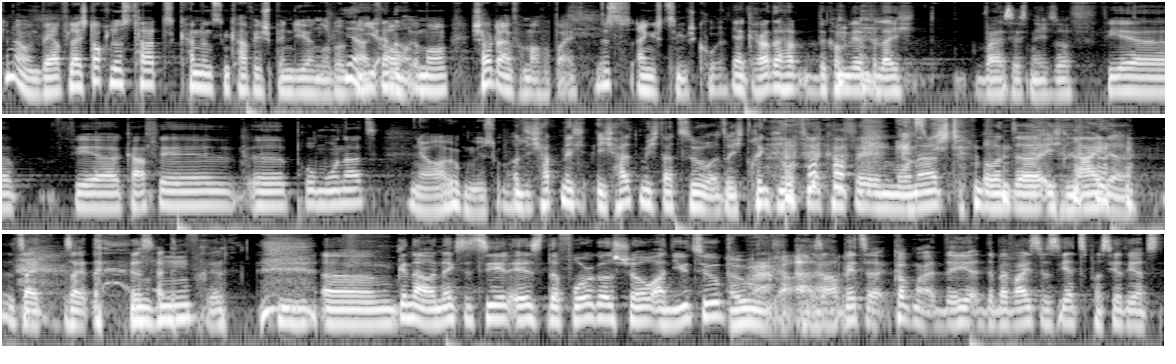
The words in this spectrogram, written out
Genau, und wer vielleicht doch Lust hat, kann uns einen Kaffee spendieren oder Ja, wie genau. auch immer. Schaut einfach mal vorbei. Das ist eigentlich ziemlich cool. Ja, gerade bekommen wir vielleicht, weiß ich nicht, so vier, vier Kaffee äh, pro Monat. Ja, irgendwie so. Und ich, halt mich, ich halte mich dazu. Also ich trinke nur vier Kaffee im Monat und äh, ich leide seit, seit, seit Mhm. April. Ähm, genau, nächstes Ziel ist The Forgos Show on YouTube. Oh, ja. Also bitte, guck mal, der, der Beweis ist jetzt, passiert jetzt.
